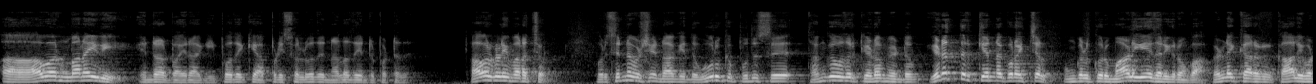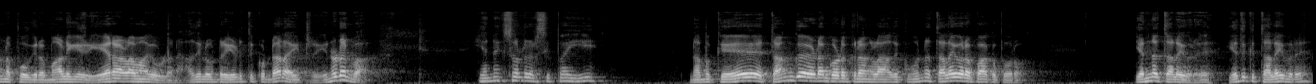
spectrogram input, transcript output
அவன் மனைவி என்றார் பைராகி. இப்போதைக்கு அப்படி சொல்வது நல்லது என்று பட்டது. அவர்களை வரச்சொல் ஒரு சின்ன விஷயம் நாங்கள் இந்த ஊருக்கு புதுசு தங்குவதற்கு இடம் வேண்டும். இடத்திற்கு என்ன குறைச்சல்? உங்களுக்கு ஒரு மாளிகையை தருகிறோம். வா. வெள்ளைக்காரர்கள் காலி பண்ண போகிற மாளிகைகள் ஏராளமாக உள்ளன. அதில் ஒன்றை எடுத்துக்கொண்டால் ஆயிற்று. என்னுடன் வா. என்னக்கு சொல்கிறார் சிப்பாயி? நமக்கு தங்க இடம் கொடுக்குறாங்களா? அதுக்கு முன்னே தலைவரை பார்க்க போகிறோம் என்ன தலைவர்? எதுக்கு தலைவர்?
